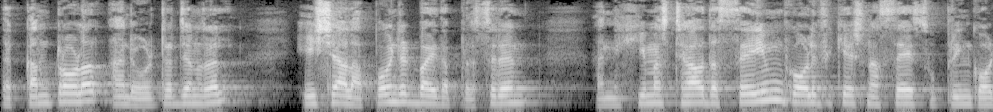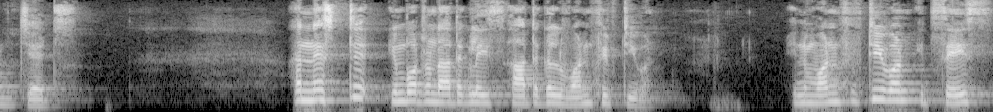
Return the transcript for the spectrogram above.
the Comptroller and Auditor General. He shall appointed by the President and he must have the same qualification as a Supreme Court judge. And next important article is Article 151. In 151 it says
